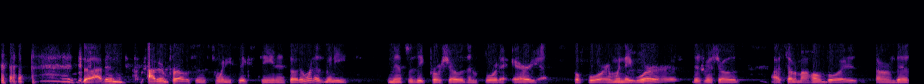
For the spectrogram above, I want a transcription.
so I've been I've been pro since 2016, and so there weren't as many men's physique pro shows in the Florida area before, and when they were, this one shows I was telling my homeboys um, this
